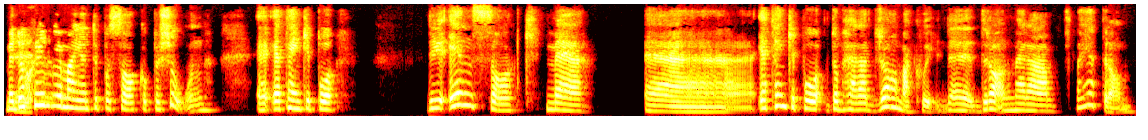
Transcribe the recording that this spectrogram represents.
Men då eh. skiljer man ju inte på sak och person. Eh, jag tänker på, det är ju en sak med, eh, jag tänker på de här drama de här, vad heter de?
